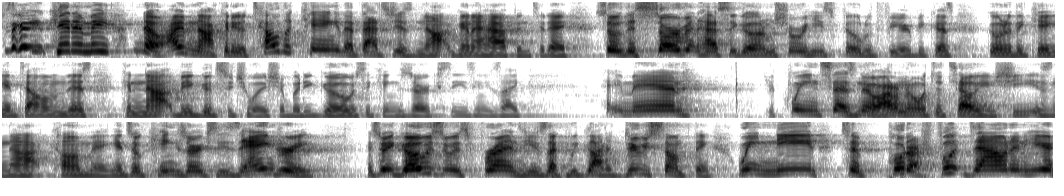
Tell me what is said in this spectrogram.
She's like, Are you kidding me? No, I'm not going to go. Tell the king that that's just not going to happen today. So the servant has to go, and I'm sure he's filled with fear because going to the king and telling him this cannot be a good situation. But he goes to King Xerxes and he's like, Hey, man, your queen says, No, I don't know what to tell you. She is not coming. And so King Xerxes is angry. And so he goes to his friends. He's like, We got to do something. We need to put our foot down in here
